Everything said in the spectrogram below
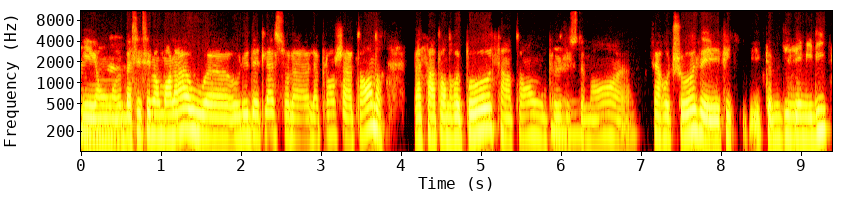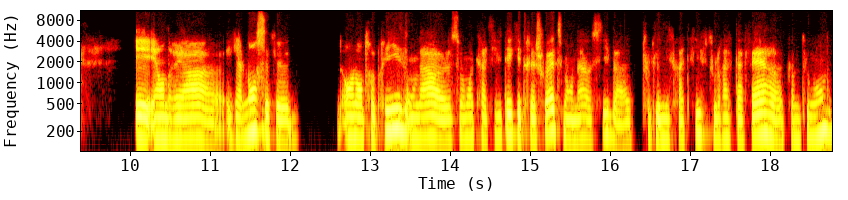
Et on, bah, c'est ces moments-là où, euh, au lieu d'être là sur la, planche à attendre, bah, c'est un temps de repos, c'est un temps où on peut mmh. justement faire autre chose. Et, comme disait Émilie et, et, Andrea également, c'est que en entreprise, on a euh, ce moment de créativité qui est très chouette, mais on a aussi bah, tout l'administratif, tout le reste à faire, euh, comme tout le monde.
